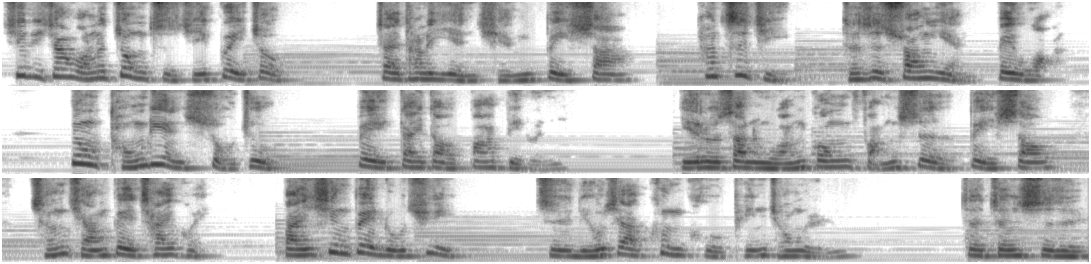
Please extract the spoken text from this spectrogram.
西里加王的众子及贵胄在他的眼前被杀，他自己则是双眼被瓦，用铜链锁住，被带到巴比伦。耶路撒冷王宫房舍被烧，城墙被拆毁，百姓被掳去，只留下困苦贫穷人。这真是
